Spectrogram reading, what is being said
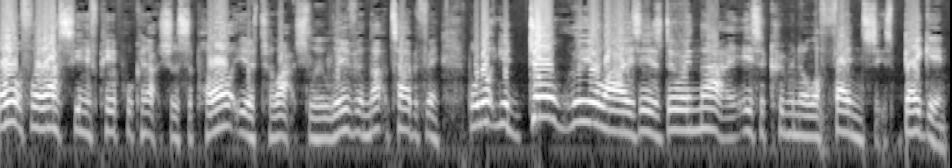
Hopefully, asking if people can actually support you to actually live and that type of thing. But what you don't realise is doing that it is a criminal offence. It's begging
